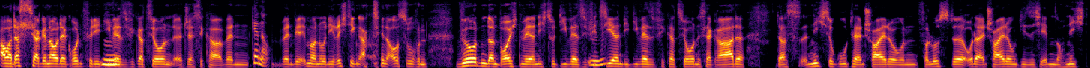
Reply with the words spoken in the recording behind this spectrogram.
Aber das ist ja genau der Grund für die hm. Diversifikation, äh, Jessica. Wenn, genau. wenn wir immer nur die richtigen Aktien aussuchen würden, dann bräuchten wir ja nicht zu diversifizieren. Mhm. Die Diversifikation ist ja gerade, dass nicht so gute Entscheidungen, Verluste oder Entscheidungen, die sich eben noch nicht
